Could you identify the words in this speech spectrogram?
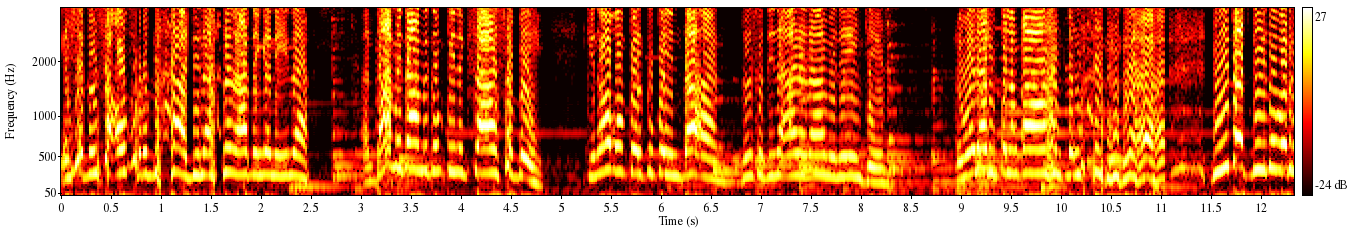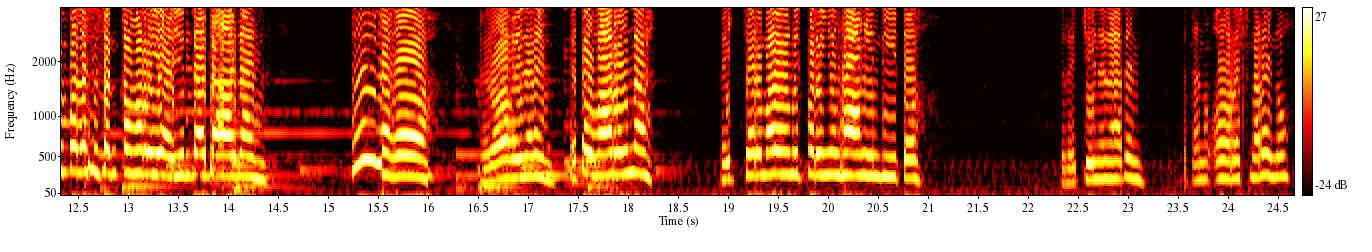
Kaysa dun sa off-road na dinaanan natin kanina. Ang dami-dami kong pinagsasabi. Kino-compare ko pa yung daan dun sa dinaanan namin ni Angel. Eh, wala rin palang kakahantong dito at dito pa rin pala sa Santa Maria yung dadaanan. Ay, nako. Pero okay na rin. Ito, umaraw na. May, pero malamig pa rin yung hangin dito. Diretso na natin. At anong oras na rin, no?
